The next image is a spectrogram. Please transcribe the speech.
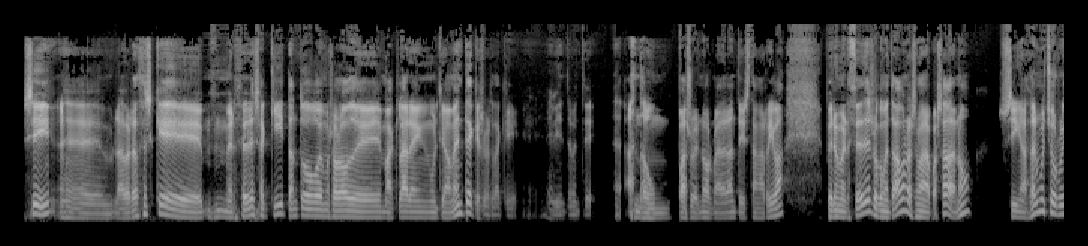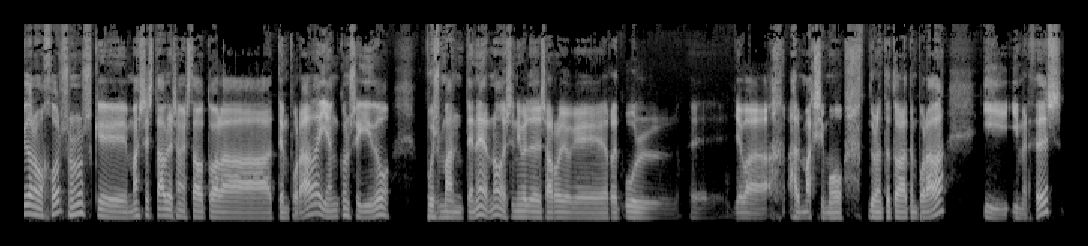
Sí, eh, la verdad es que Mercedes aquí, tanto hemos hablado de McLaren últimamente, que es verdad que evidentemente han dado un paso enorme adelante y están arriba, pero Mercedes, lo comentábamos la semana pasada, ¿no? Sin hacer mucho ruido a lo mejor, son los que más estables han estado toda la temporada y han conseguido pues mantener, ¿no? Ese nivel de desarrollo que Red Bull eh, lleva al máximo durante toda la temporada y, y Mercedes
